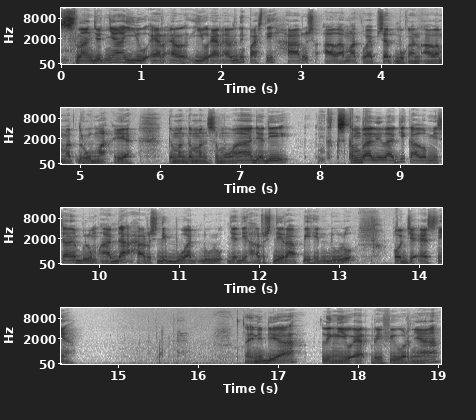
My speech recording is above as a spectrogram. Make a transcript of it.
Selanjutnya URL. URL ini pasti harus alamat website bukan alamat rumah ya, teman-teman semua. Jadi kembali lagi kalau misalnya belum ada harus dibuat dulu. Jadi harus dirapihin dulu OJS-nya. Nah, ini dia link URL reviewernya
